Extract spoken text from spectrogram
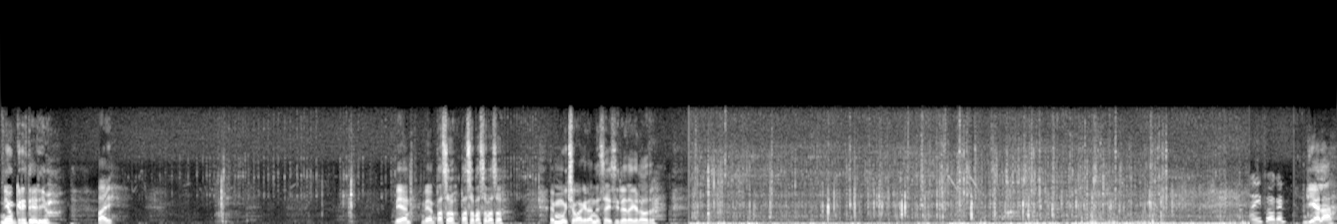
Ni un criterio. Bye. Bien, bien, pasó, pasó, pasó, pasó. Es mucho más grande esa bicicleta que la otra. Ahí fue bacán. Guíala.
